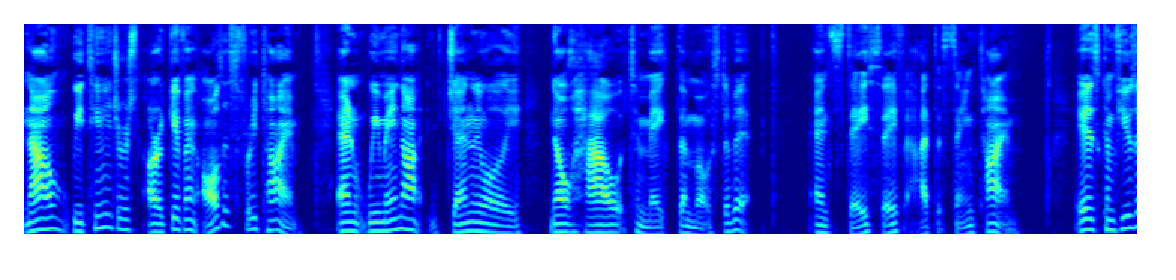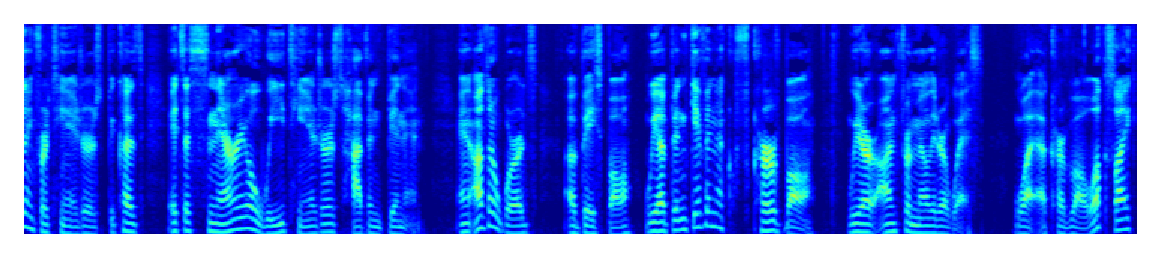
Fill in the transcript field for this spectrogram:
now we teenagers are given all this free time, and we may not genuinely know how to make the most of it and stay safe at the same time. It is confusing for teenagers because it's a scenario we teenagers haven't been in. In other words, of baseball, we have been given a curveball we are unfamiliar with, what a curveball looks like,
